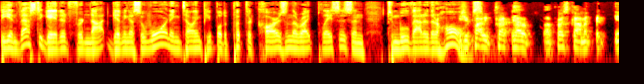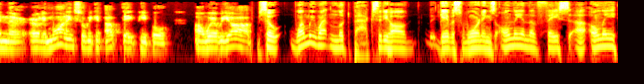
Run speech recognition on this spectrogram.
be investigated for not giving us a warning, telling people to put their cars in the right places and to move out of their homes. We should probably prep to have a, a press comment in the early morning so we can update people on where we are. So when we went and looked back, City Hall gave us warnings only in the face, uh, only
